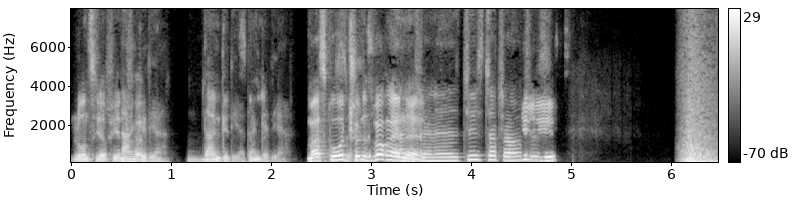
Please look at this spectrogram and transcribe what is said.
Lohnt sich auf jeden danke Fall. Dir. Danke dir. Danke dir. Mach's gut. Schönes Wochenende. Dankeschön. Tschüss. Ciao, ciao. Tschüss. Tschüss.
